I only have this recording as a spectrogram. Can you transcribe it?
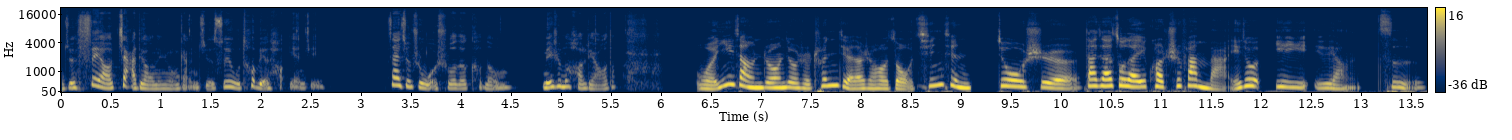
我觉得肺要炸掉那种感觉，所以我特别讨厌这。再就是我说的，可能没什么好聊的。我印象中就是春节的时候走亲戚。就是大家坐在一块儿吃饭吧，也就一两次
